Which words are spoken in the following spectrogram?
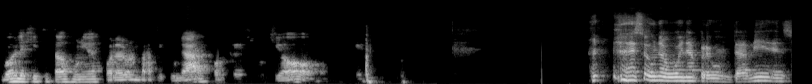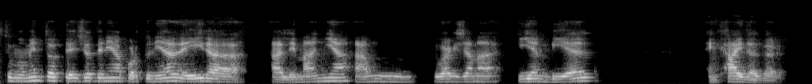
¿Vos elegiste Estados Unidos por algo en particular? ¿Porque surgió? Esa es una buena pregunta. A mí en su momento yo tenía oportunidad de ir a, Alemania, a un lugar que se llama EMBL en Heidelberg.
